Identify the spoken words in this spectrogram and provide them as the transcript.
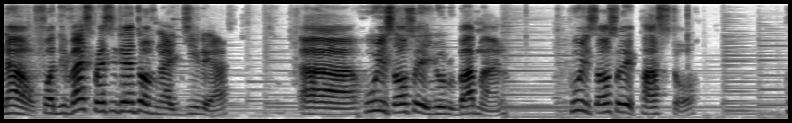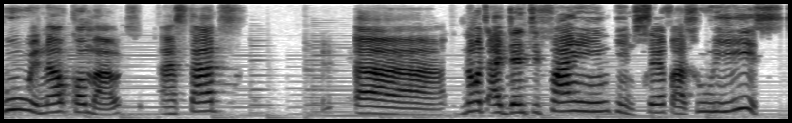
Now, for the vice president of Nigeria, uh, who is also a Yoruba man, who is also a pastor, who will now come out and start uh, not identifying himself as who he is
